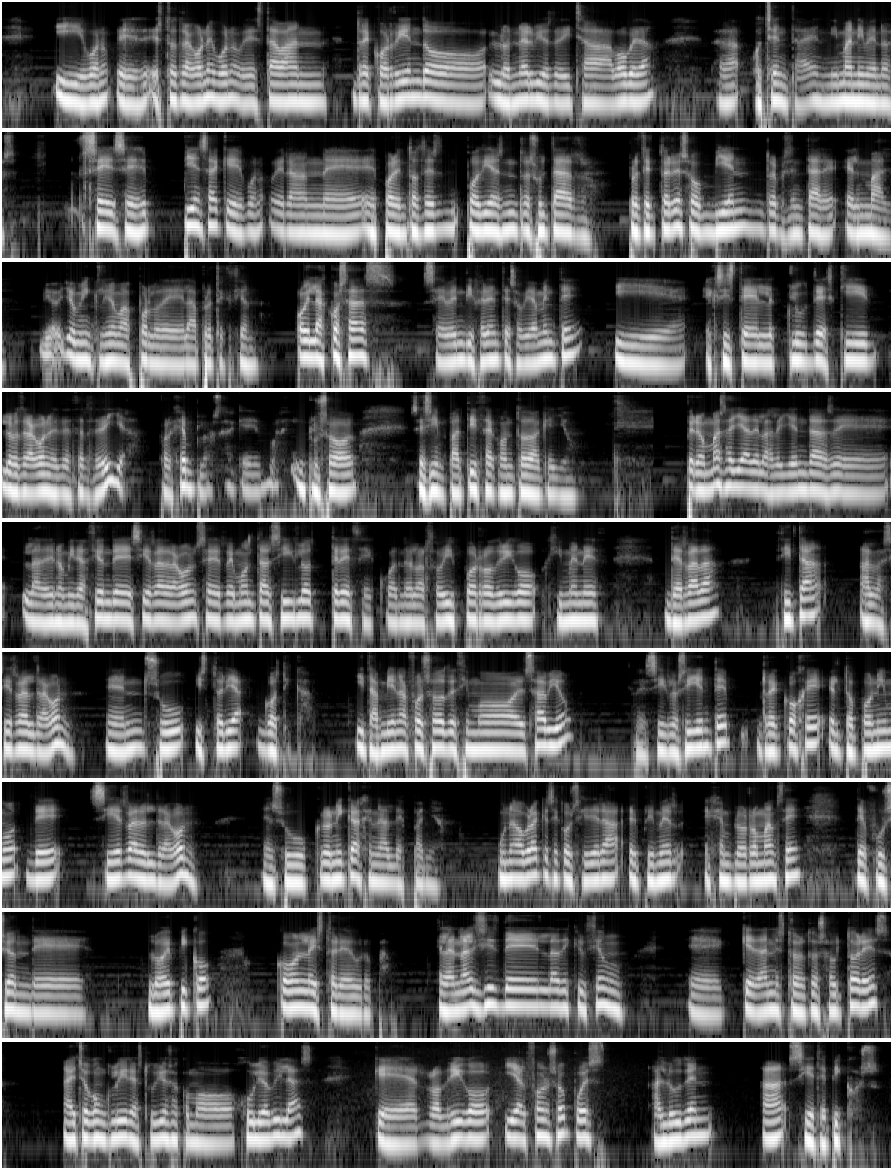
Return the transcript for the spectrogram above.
Y bueno, eh, estos dragones, bueno, estaban recorriendo los nervios de dicha bóveda, 80, ni más ni menos. Se, se piensa que bueno, eran eh, por entonces podían resultar protectores o bien representar el mal. Yo, me inclino más por lo de la protección. Hoy las cosas se ven diferentes, obviamente, y existe el club de esquí Los Dragones de Cercedilla, por ejemplo, o sea que incluso se simpatiza con todo aquello. Pero más allá de las leyendas, la denominación de Sierra Dragón se remonta al siglo XIII, cuando el arzobispo Rodrigo Jiménez de Rada cita a la Sierra del Dragón en su historia gótica. Y también Alfonso X el Sabio, en el siglo siguiente, recoge el topónimo de Sierra del Dragón en su Crónica General de España, una obra que se considera el primer ejemplo romance de fusión de lo épico con la historia de Europa. El análisis de la descripción eh, que dan estos dos autores ha hecho concluir a estudiosos como Julio Vilas que Rodrigo y Alfonso pues aluden a Siete Picos,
